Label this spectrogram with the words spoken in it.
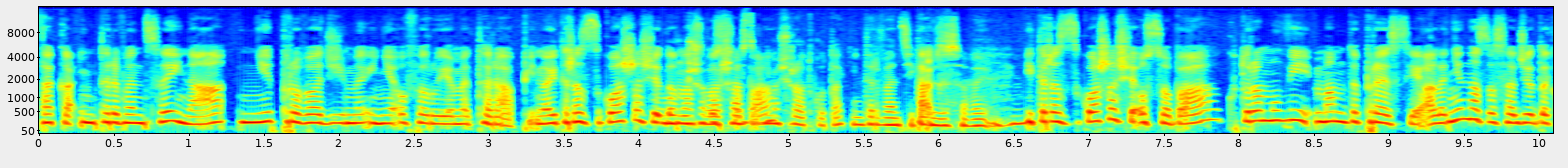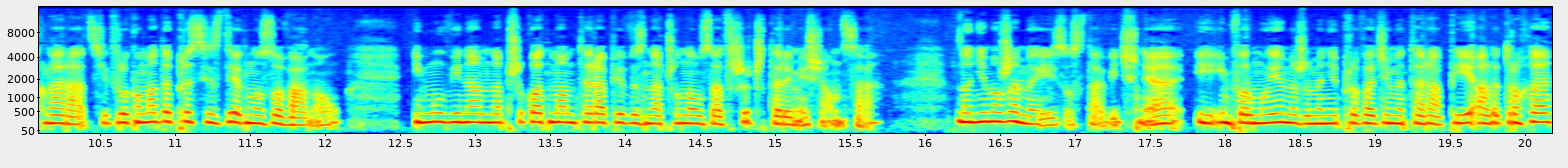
taka interwencyjna nie prowadzimy i nie oferujemy terapii. No i teraz zgłasza się do nas osoba... W ośrodku, tak? Interwencji tak. kryzysowej. Mhm. I teraz zgłasza się osoba, która mówi, mam depresję, ale nie na zasadzie deklaracji, tylko ma depresję zdiagnozowaną. I mówi nam na przykład, mam terapię wyznaczoną za 3-4 miesiące no nie możemy jej zostawić, nie? I informujemy, że my nie prowadzimy terapii, ale trochę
